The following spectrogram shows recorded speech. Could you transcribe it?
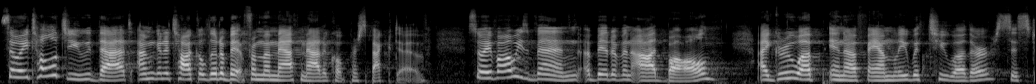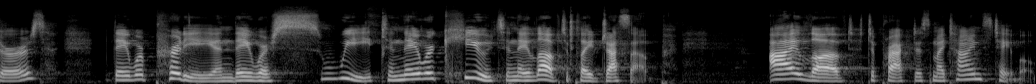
so I told you that I'm going to talk a little bit from a mathematical perspective. So I've always been a bit of an oddball. I grew up in a family with two other sisters. They were pretty and they were sweet and they were cute and they loved to play dress up. I loved to practice my times table.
